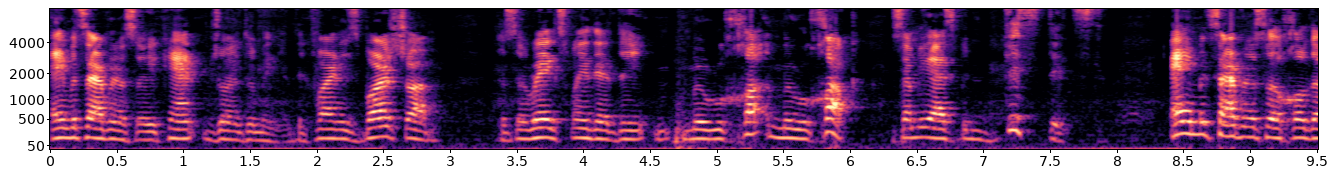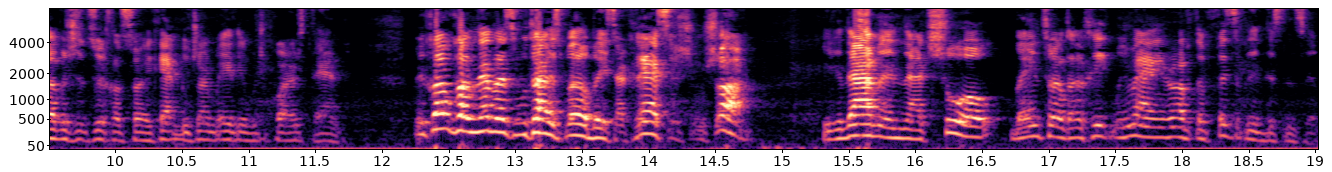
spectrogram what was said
and Mitzvah, so he can't join minyan. The Kvarnis Barsham, as the Ray explained that the Meruchak, somebody has been distanced, and so he can't be joined by anything which requires ten. Spell. You can daven in that shul, but in Torah Chachik Miman, you have to physically distance him.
